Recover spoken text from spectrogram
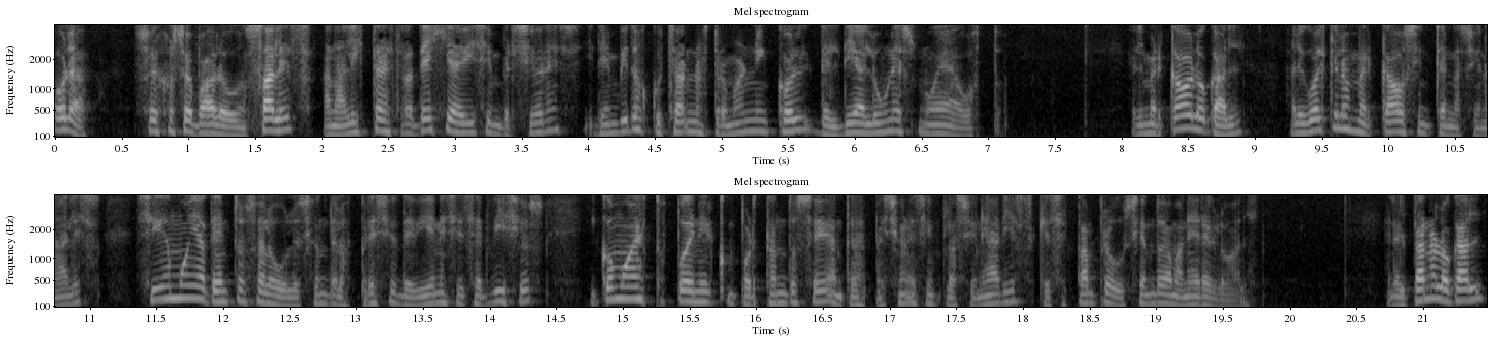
Hola, soy José Pablo González, analista de estrategia de Visa Inversiones y te invito a escuchar nuestro morning call del día lunes 9 de agosto. El mercado local, al igual que los mercados internacionales, siguen muy atentos a la evolución de los precios de bienes y servicios y cómo estos pueden ir comportándose ante las presiones inflacionarias que se están produciendo de manera global. En el plano local,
